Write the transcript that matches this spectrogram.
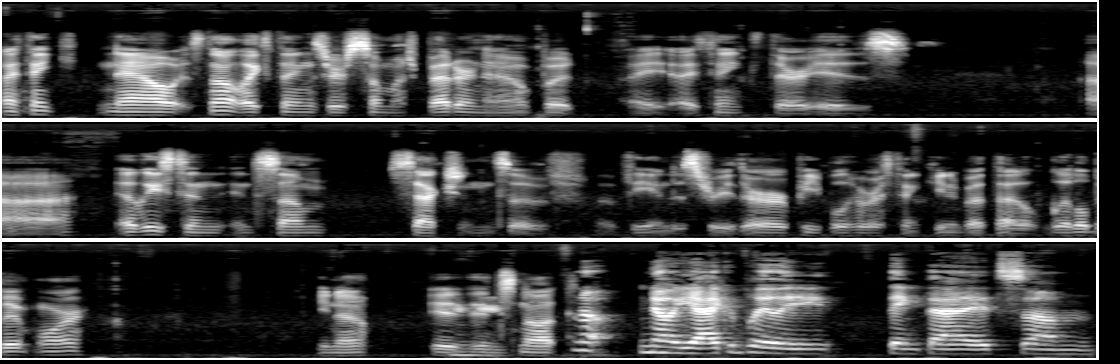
I think now it's not like things are so much better now, but I, I think there is, uh, at least in, in some sections of, of the industry, there are people who are thinking about that a little bit more. You know, it, Mhm. it's not. No, no, yeah, I completely think that it's um,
